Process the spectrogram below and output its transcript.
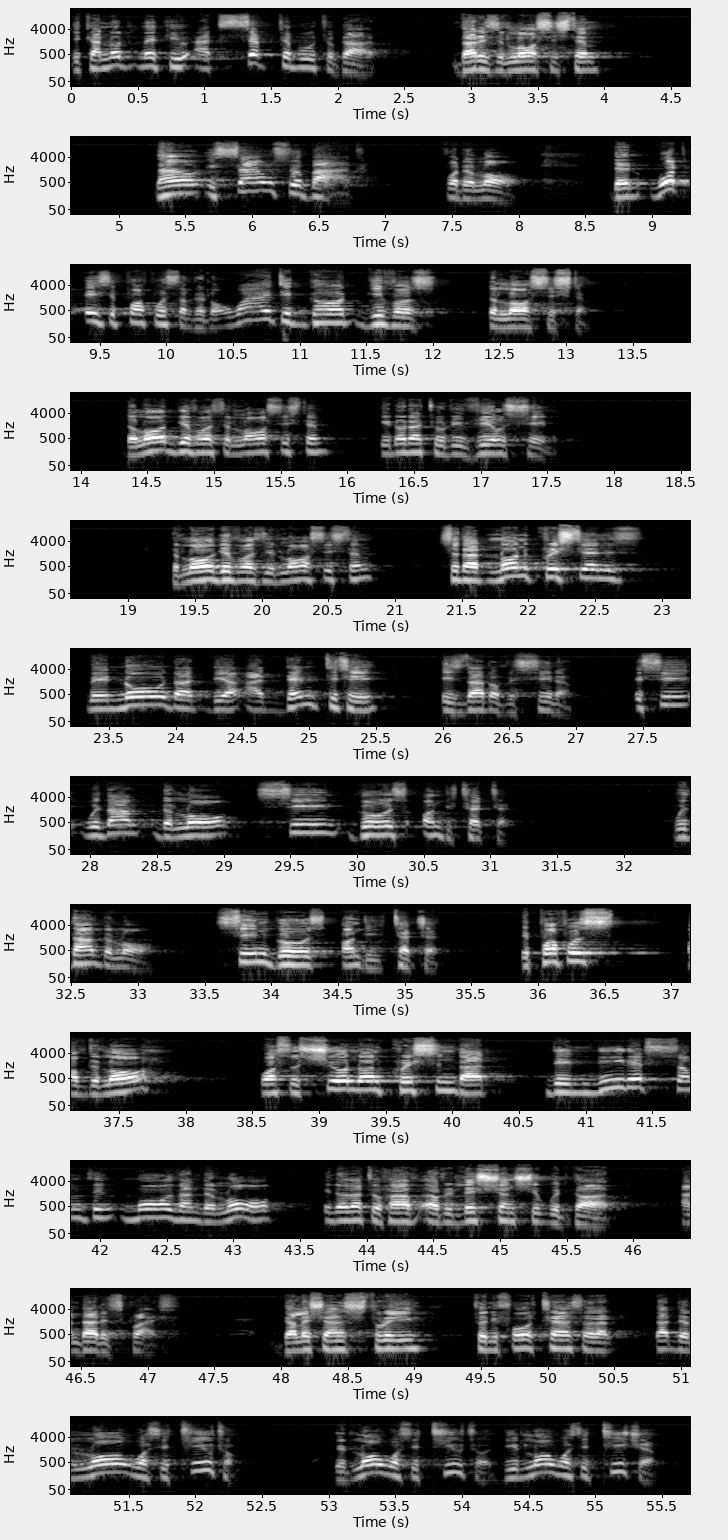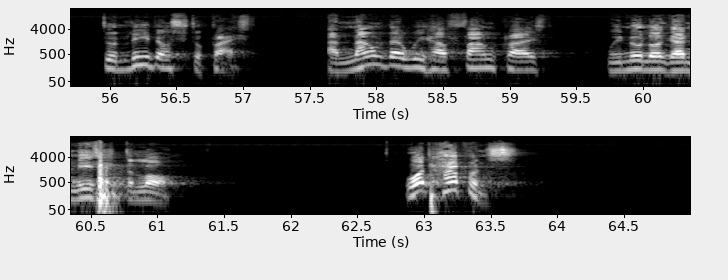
It cannot make you acceptable to God. That is the law system. Now, it sounds so bad for the law. Then, what is the purpose of the law? Why did God give us the law system? The Lord gave us the law system in order to reveal sin. The Lord gave us the law system so that non Christians may know that their identity is that of a sinner. You see, without the law, sin goes undetected. Without the law, sin goes undetected. The purpose of the law was to show non Christians that they needed something more than the law in order to have a relationship with God, and that is Christ. Galatians 3 24 tells us that, that the law was a tutor. The law was a tutor. The law was a teacher to lead us to Christ. And now that we have found Christ, we no longer need the law. What happens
